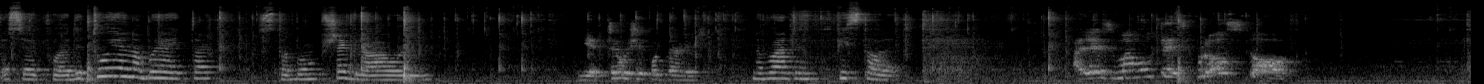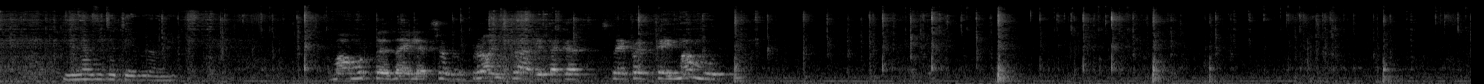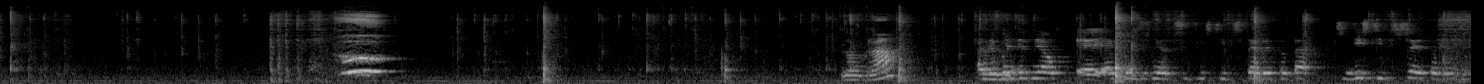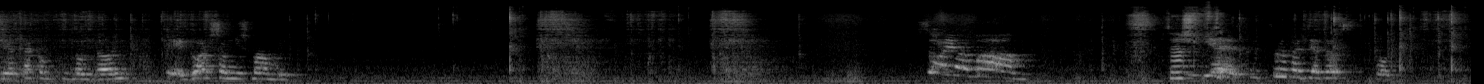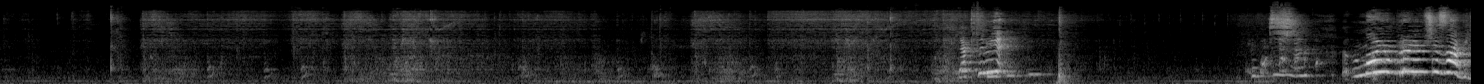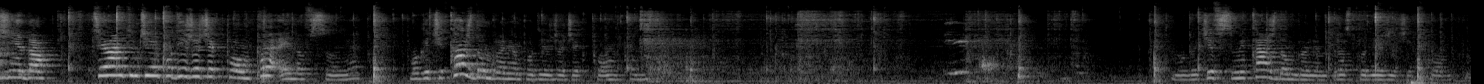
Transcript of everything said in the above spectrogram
Ja sobie poedytuję, no bo ja i tak z tobą przegrałem. Nie, czemu się poddajesz? No bo mam ten pistolet. Ale z mamą to jest prosto! Nienawidzę tej broni. Mamut to jest najlepsza broń prawie, taka snajperka i mamut. Dobra. Ale będziesz miał, e, jak będziesz miał 34, to ta 33 to będziesz miał taką trudną broń, e, gorszą niż mamut. Co ja mam? Zaraz Jest, co za dziadostwo. Jak ty mnie... Przecież Moją bronią się zabić nie da. Czy ja mam tym ciebie podjeżdżać jak pompę? Ej, no w sumie. Mogę cię każdą bronią podjeżdżać jak pompą. Mogę cię w sumie każdą bronią teraz podjeżdżać jak pompą.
